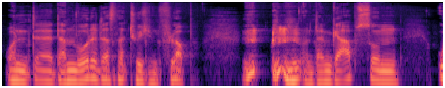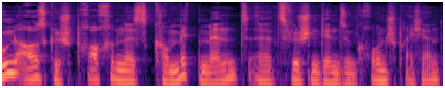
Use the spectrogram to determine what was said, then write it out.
Und äh, dann wurde das natürlich ein Flop. Und dann gab es so ein unausgesprochenes Commitment äh, zwischen den Synchronsprechern,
